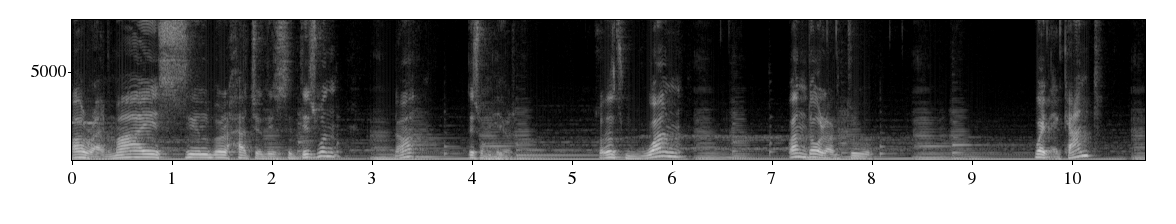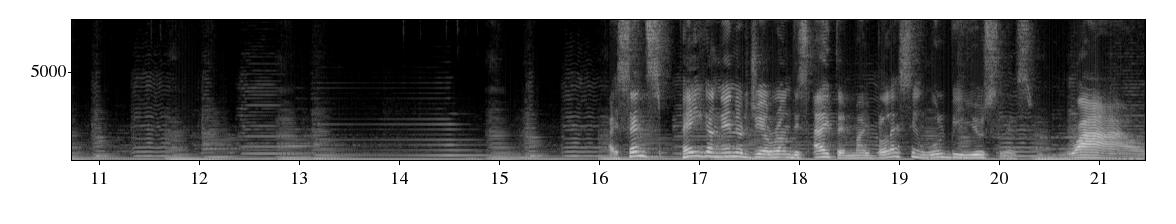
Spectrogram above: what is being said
Alright, my silver hatchet is this one? No, this one here. So that's one one dollar to wait, I can't? I sense pagan energy around this item. My blessing will be useless. Wow.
